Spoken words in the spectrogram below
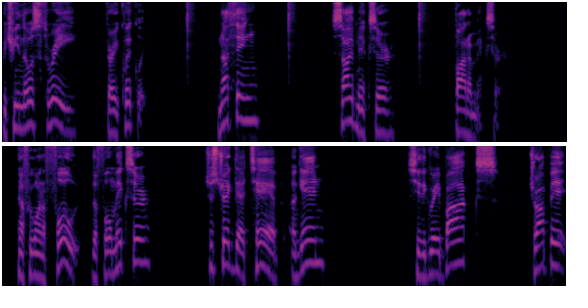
between those three very quickly. Nothing, side mixer, bottom mixer. Now if we want to float the full mixer, just drag that tab again, see the gray box, drop it.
